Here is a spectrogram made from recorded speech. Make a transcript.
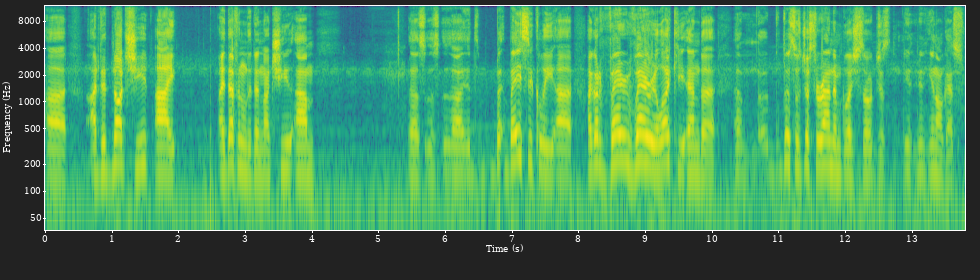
uh, I did not cheat. I, I definitely did not cheat. Um, uh, uh, it's basically uh, I got very very lucky and uh, um, uh, this was just a random glitch so just you, you know guys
